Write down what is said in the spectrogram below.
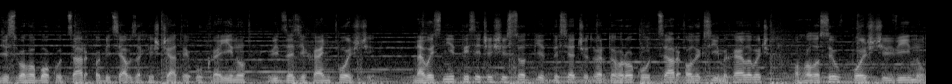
Зі свого боку цар обіцяв захищати Україну від зазіхань Польщі. Навесні 1654 року цар Олексій Михайлович оголосив Польщі війну,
